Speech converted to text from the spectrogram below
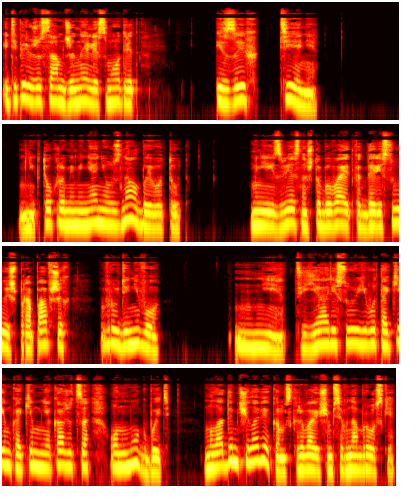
и теперь уже сам Джинелли смотрит из их тени. Никто, кроме меня, не узнал бы его тут. Мне известно, что бывает, когда рисуешь пропавших вроде него. Нет, я рисую его таким, каким, мне кажется, он мог быть. Молодым человеком, скрывающимся в наброске.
